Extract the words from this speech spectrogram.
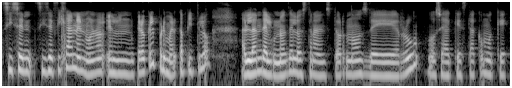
si se, si se fijan en uno, en, creo que el primer capítulo hablan de algunos de los trastornos de Ru. O sea, que está como que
